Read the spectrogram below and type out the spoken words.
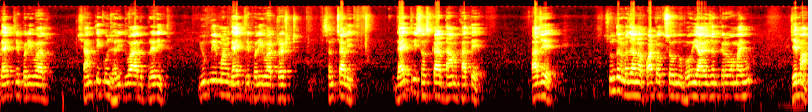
ગાયત્રી પરિવાર શાંતિકુંજ હરિદ્વાર પ્રેરિત યુગ નિર્માણ ગાયત્રી પરિવાર ટ્રસ્ટ સંચાલિત ગાયત્રી સંસ્કાર ધામ ખાતે આજે સુંદર મજાના પાટોત્સવનું ભવ્ય આયોજન કરવામાં આવ્યું, જેમાં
